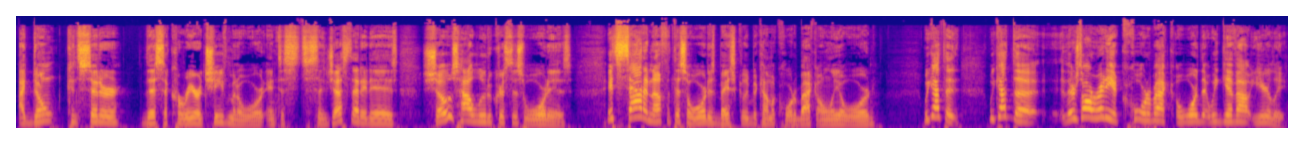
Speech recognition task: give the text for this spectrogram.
I don't consider this a career achievement award, and to, to, suggest that it is shows how ludicrous this award is. It's sad enough that this award has basically become a quarterback only award. We got the we got the there's already a quarterback award that we give out yearly.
